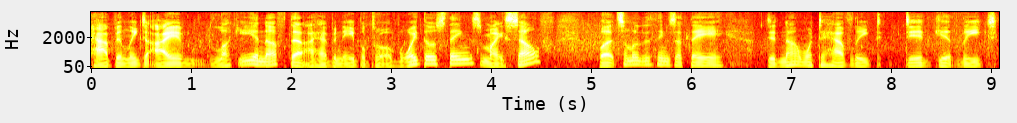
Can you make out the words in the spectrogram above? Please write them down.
have been leaked. I am lucky enough that i have been able to avoid those things myself but some of the things that they did not want to have leaked did get leaked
